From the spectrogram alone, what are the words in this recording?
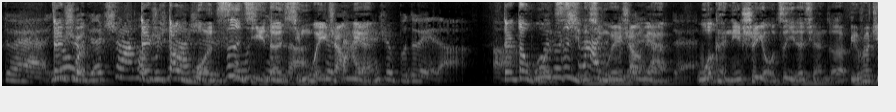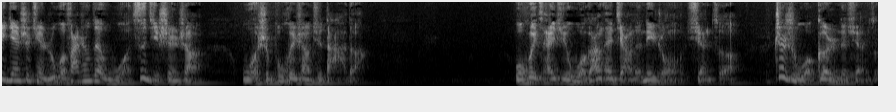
对，但是我觉得吃辣和但是到我自己的行为上面是不对的。但是到我自己的行为上面，我肯定是有自己的选择的。比如说这件事情如果发生在我自己身上，我是不会上去打的，我会采取我刚才讲的那种选择，这是我个人的选择。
